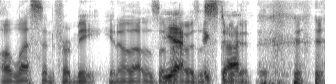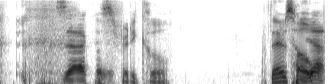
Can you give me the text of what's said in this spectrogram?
a lesson for me. You know, that was when yeah, I was a exactly. student. exactly. It's pretty cool. There's hope. Yeah,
